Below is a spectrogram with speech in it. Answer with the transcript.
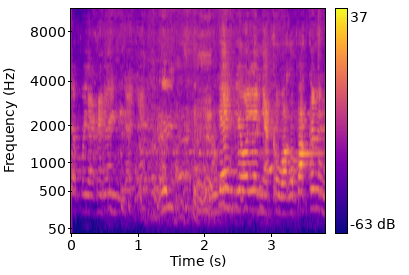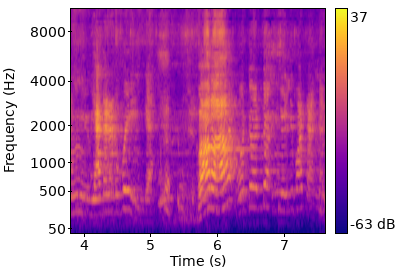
చెప్ప ఎక్కడైంది చేయాలి? నెక్క ఒక పక్కన ఎదరకపోయింది రారా వద్దు వద్దు వెళ్ళిపోతాను.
